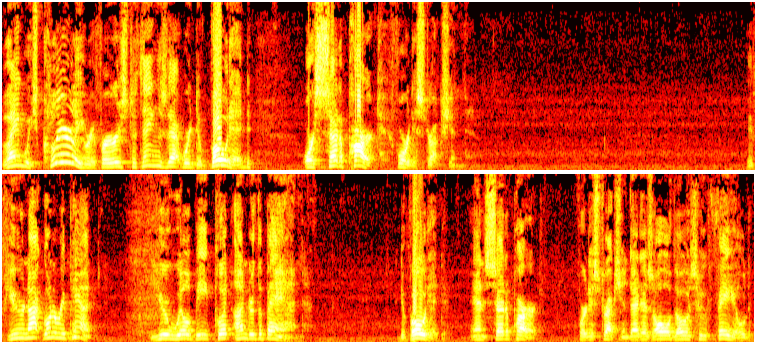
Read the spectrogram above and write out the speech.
language clearly refers to things that were devoted or set apart for destruction. If you're not going to repent, you will be put under the ban, devoted and set apart for destruction. That is, all those who failed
